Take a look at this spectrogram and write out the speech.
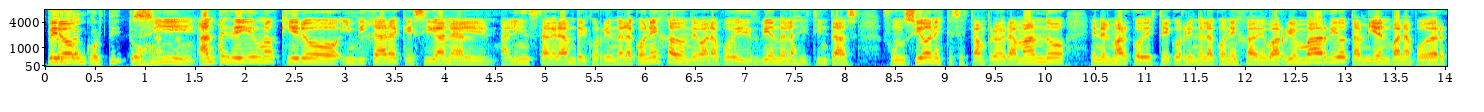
Pero, pero tan cortito. Sí, antes de irnos quiero invitar a que sigan al, al, Instagram del Corriendo a la Coneja, donde van a poder ir viendo las distintas funciones que se están programando en el marco de este Corriendo a la Coneja de barrio en barrio. También van a poder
